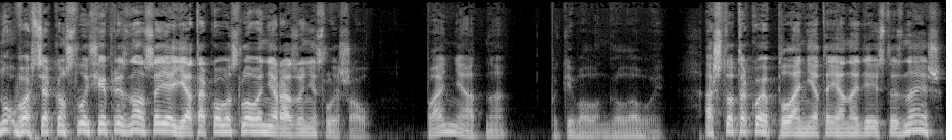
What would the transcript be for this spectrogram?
Ну, во всяком случае, признался я, я такого слова ни разу не слышал. Понятно, покивал он головой. А что такое планета, я надеюсь, ты знаешь?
